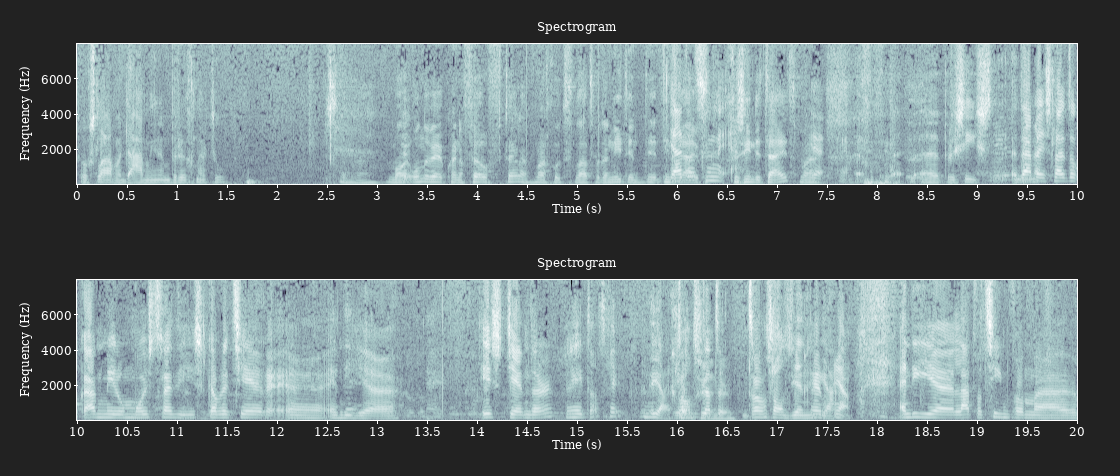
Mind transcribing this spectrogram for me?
zo slaan we daar weer een brug naartoe. Een mooi onderwerp, kan je nog veel over vertellen. Maar goed, laten we er niet in, in, in Ja, dat is duiken, een- gezien de tijd. Maar Ja, ja. Eh, precies. Daarbij sluit ook aan Merel Mooistra, die is cabaretier eh, en die eh, is gender, heet dat? Ja, geloof dat transgender. er- trans- Transgender, ja. En die eh, laat wat zien van eh, eh,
